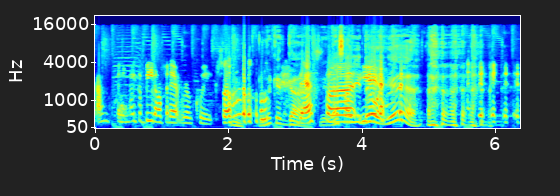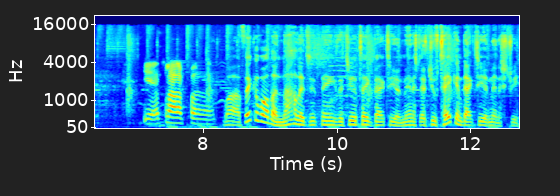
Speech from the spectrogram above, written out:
I'm gonna make a beat off of that real quick. So hmm. look at God. That's fun. That's how you do yeah. it. Yeah. yeah, it's a lot of fun. Wow, think of all the knowledge and things that you'll take back to your ministry, that you've taken back to your ministry,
